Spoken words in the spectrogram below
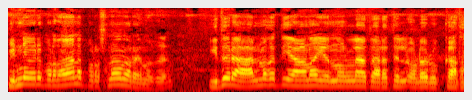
പിന്നെ ഒരു പ്രധാന പ്രശ്നം എന്ന് പറയുന്നത് ഇതൊരു ആത്മഹത്യയാണ് എന്നുള്ള തരത്തിലുള്ള ഒരു കഥ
